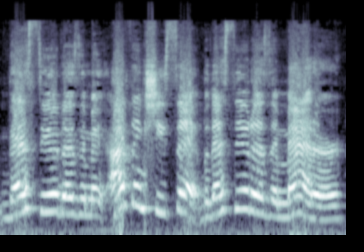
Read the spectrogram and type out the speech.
that still doesn't make I think she said, but that still doesn't matter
